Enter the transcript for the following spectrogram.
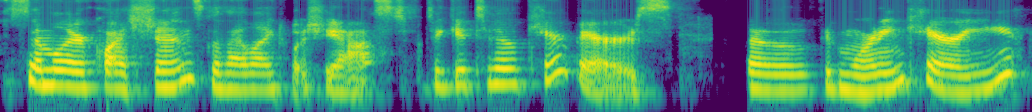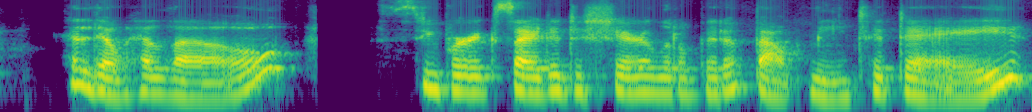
similar questions because I liked what she asked to get to know Care Bears. So, good morning, Carrie. Hello, hello. Super excited to share a little bit about me today.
